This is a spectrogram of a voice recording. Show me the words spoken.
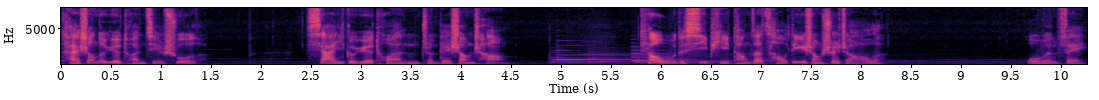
台上的乐团结束了，下一个乐团准备上场。跳舞的嬉皮躺在草地上睡着了。我问飞：“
